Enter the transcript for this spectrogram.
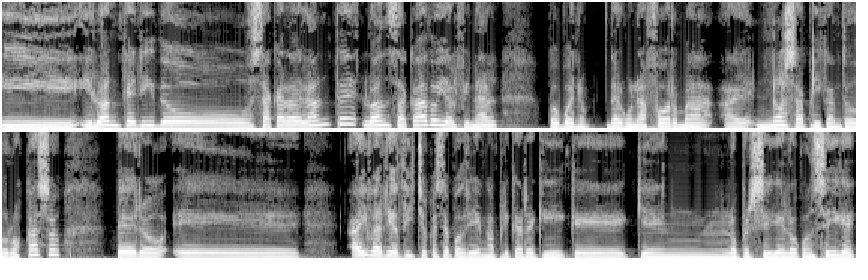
y, lo han querido sacar adelante, lo han sacado y al final, pues bueno, de alguna forma eh, no se aplica en todos los casos, pero eh, hay varios dichos que se podrían aplicar aquí, que quien lo persigue lo consigue.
